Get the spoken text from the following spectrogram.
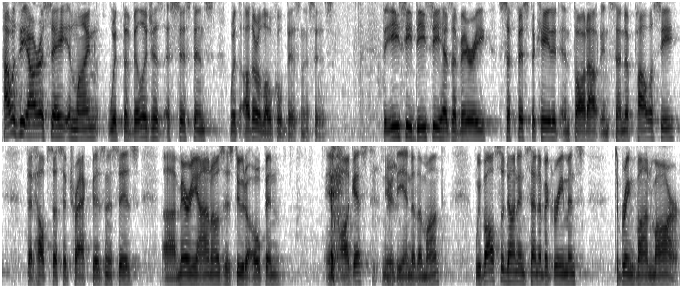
How is the RSA in line with the village's assistance with other local businesses? The ECDC has a very sophisticated and thought-out incentive policy that helps us attract businesses. Uh, Mariano's is due to open in August, near the end of the month. We've also done incentive agreements to bring Von Maur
